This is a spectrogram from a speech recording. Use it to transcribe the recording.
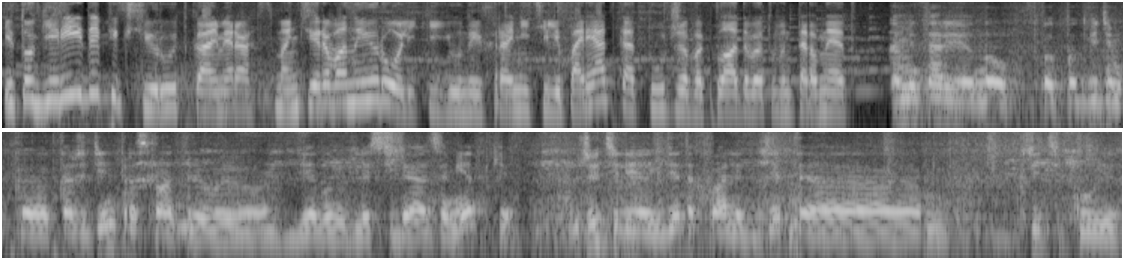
Итоги рейда фиксирует камера. Смонтированные ролики юные хранители порядка тут же выкладывают в интернет. Комментарии ну, под, под видео каждый день просматриваю, делаю для себя заметки. Жители где-то хвалят, где-то критикуют,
